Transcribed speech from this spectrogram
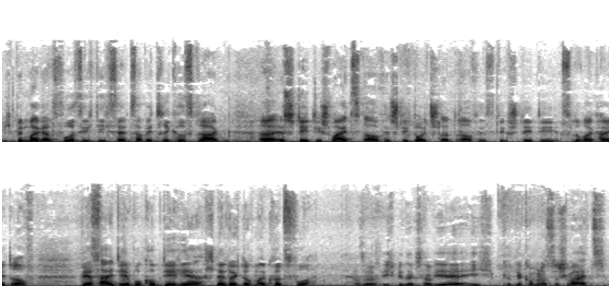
ich bin mal ganz vorsichtig, seltsame Trikots tragen. Äh, es steht die Schweiz drauf, es steht Deutschland drauf, es steht die Slowakei drauf. Wer seid ihr? Wo kommt ihr her? Stellt euch doch mal kurz vor. Also ich bin der Xavier, ich, wir kommen aus der Schweiz,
